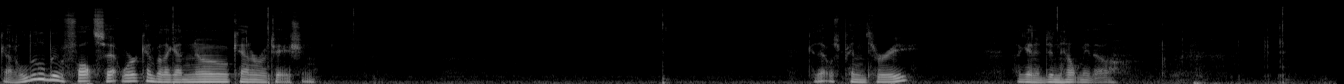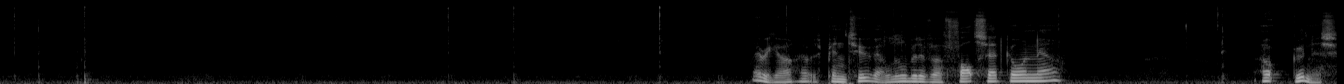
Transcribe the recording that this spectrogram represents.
Got a little bit of false set working, but I got no counter rotation. Okay, that was pin three. Again, it didn't help me though. There we go. That was pin two. Got a little bit of a false set going now. Oh, goodness.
